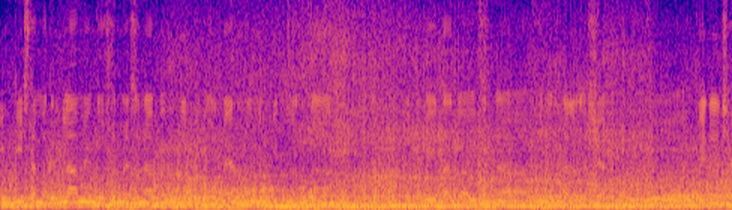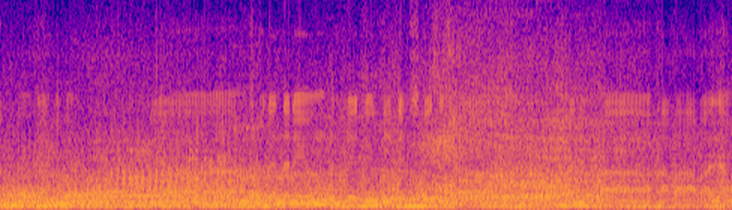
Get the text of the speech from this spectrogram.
in case na magreklamo yung customer sinabi hindi putol meron kami picture na papakita guys na putol talaga siya. So ebidensya po namin maganda na yung kompleto yung details kaysa sa ano, ah, haka-haka lang.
